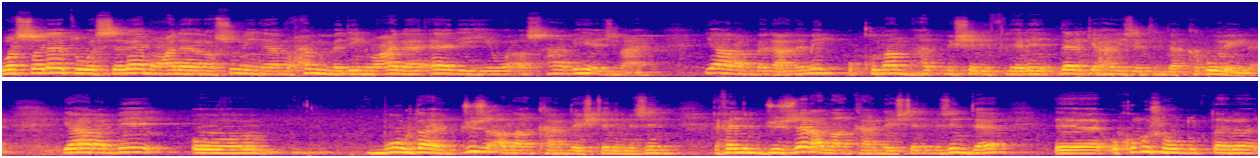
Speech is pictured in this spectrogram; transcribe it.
Ve salatu ve selamu ala Resulina Muhammedin ve ala alihi ve ashabihi ecma'in. Ya Rabbel Alemin okunan hatmi şerifleri dergah izzetinde kabul eyle. Ya Rabbi o burada cüz alan kardeşlerimizin, efendim cüzler alan kardeşlerimizin de e, okumuş oldukları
